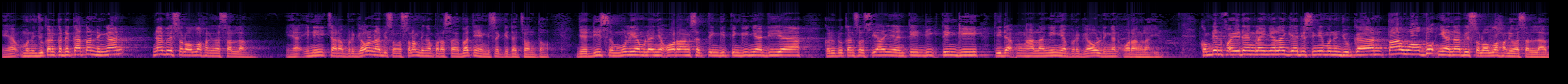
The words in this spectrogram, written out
Ya, menunjukkan kedekatan dengan Nabi Shallallahu Alaihi Wasallam. Ya, ini cara bergaul Nabi SAW dengan para sahabatnya yang bisa kita contoh. Jadi semulia mulanya orang, setinggi tingginya dia, kedudukan sosialnya yang tinggi tinggi tidak menghalanginya bergaul dengan orang lain. Kemudian faedah yang lainnya lagi di sini menunjukkan tawaduknya Nabi Shallallahu Alaihi Wasallam.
